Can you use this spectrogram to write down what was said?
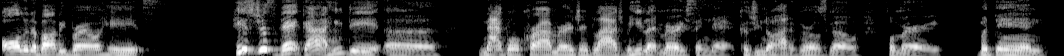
all of the Bobby Brown hits. He's just that guy. He did uh Not Gonna Cry Mary J. Blige, but he let Mary sing that because you know how the girls go for Mary. But then,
